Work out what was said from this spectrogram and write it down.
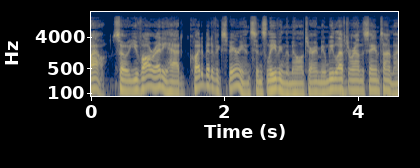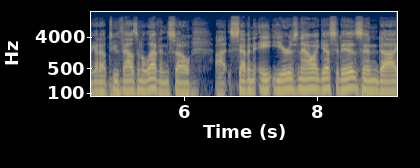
Wow. So you've already had quite a bit of experience since leaving the military. I mean, we left around the same time. I got out 2011. So uh, seven, eight years now, I guess it is. And uh,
